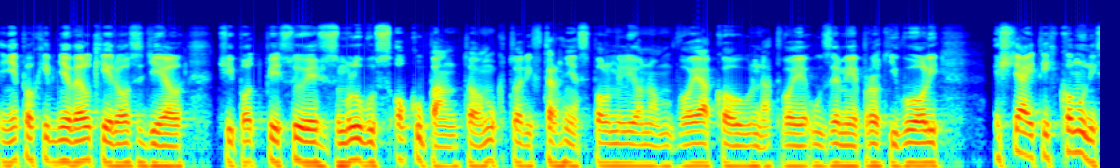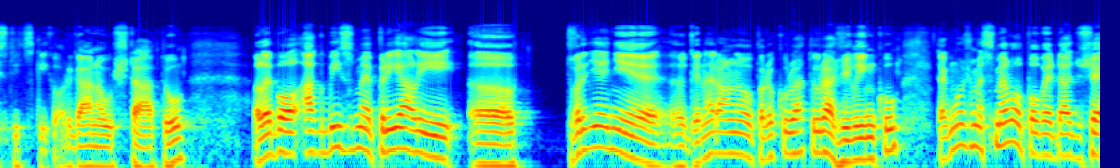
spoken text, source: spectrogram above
nepochybne veľký rozdiel, či podpisuješ zmluvu s okupantom, ktorý vtrhne s pol miliónom vojakov na tvoje územie proti vôli ešte aj tých komunistických orgánov štátu. Lebo ak by sme prijali e, tvrdenie e, generálneho prokuratúra Žilinku, tak môžeme smelo povedať, že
